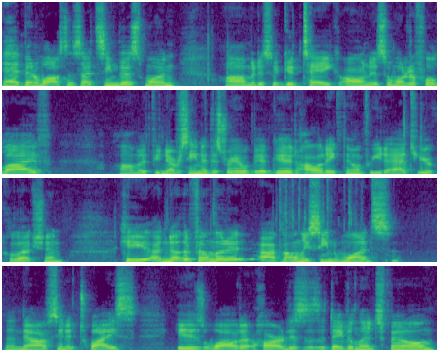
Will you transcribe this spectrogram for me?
It had been a while since I'd seen this one. Um, it is a good take on It's a Wonderful Life. Um, if you've never seen it, this right here would be a good holiday film for you to add to your collection. Okay, another film that I've only seen once, and now I've seen it twice, is Wild at Heart. This is a David Lynch film.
